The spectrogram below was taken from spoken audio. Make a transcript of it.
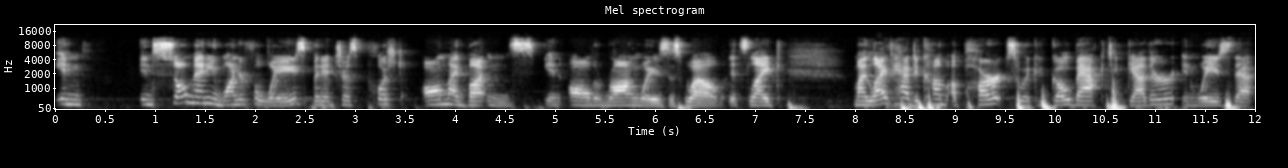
in in so many wonderful ways, but it just pushed all my buttons in all the wrong ways as well. It's like my life had to come apart so it could go back together in ways that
